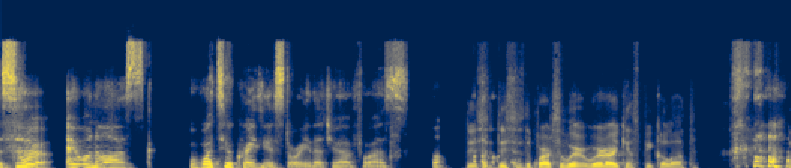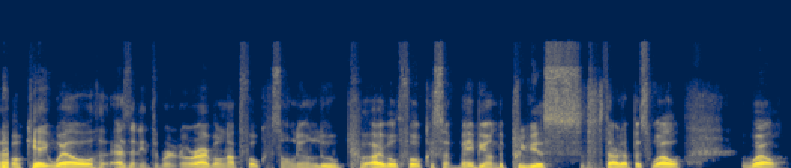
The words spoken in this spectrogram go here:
So i want to ask what's your craziest story that you have for us this this is the part where, where I can speak a lot. okay, well, as an entrepreneur, I will not focus only on Loop. I will focus maybe on the previous startup as well. Well,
